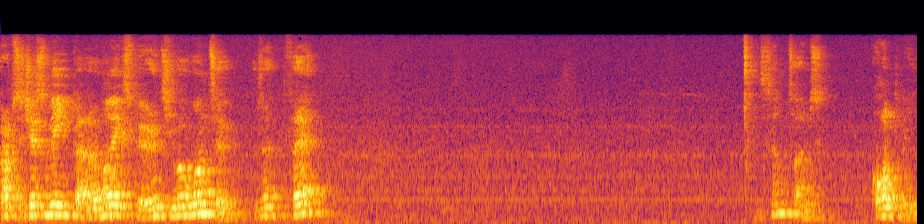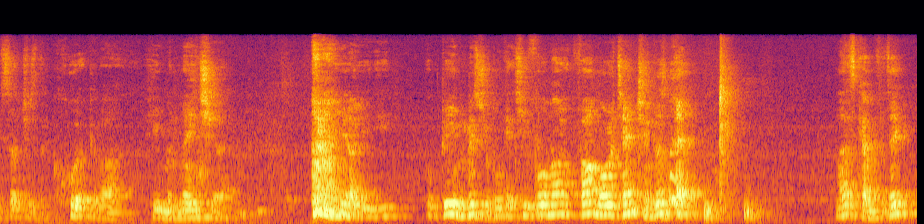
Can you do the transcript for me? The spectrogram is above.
Perhaps it's just me, but out of my experience, you won't want to. Is that fair? Sometimes, oddly, such is the quirk of our human nature, you know, you, you, being miserable gets you far more, far more attention, doesn't it? That's comforting.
